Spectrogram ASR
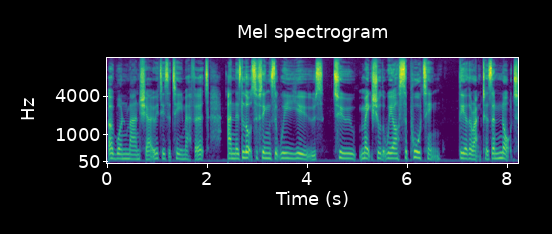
a one man show, it is a team effort. And there's lots of things that we use to make sure that we are supporting the other actors and not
